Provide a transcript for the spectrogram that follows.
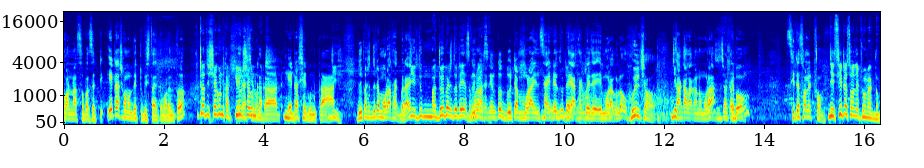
কর্নার সোফা সেটটি। এটা সম্বন্ধে একটু বিস্তারিত বলেন তো। এটা হচ্ছে সেগুন কাঠ পিওর সেগুন কাঠ। এটা সেগুন কাঠ। দুই পাশে দুইটা মোড়া থাকবে রাইট দুই পাশে দুটাই আছে মোড়া আছে। কিন্তু দুইটা মোড়া ইনসাইডে দেয়া থাকবে যে এই মোড়াগুলো হুইল সহ চাকা লাগানো মোড়া এবং সিটা সলিড ফোম জি সিটে সলিড রুম একদম।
